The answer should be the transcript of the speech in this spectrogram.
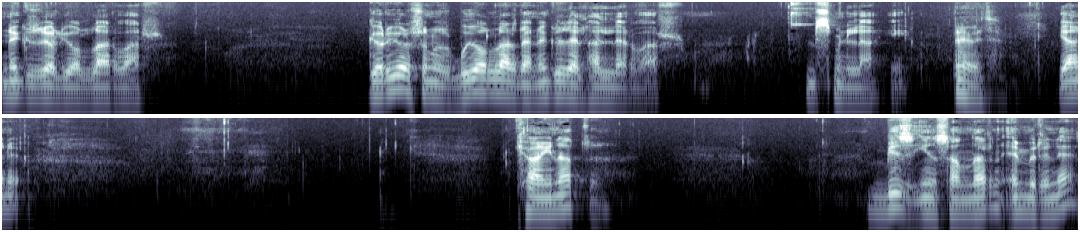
ne güzel yollar var. Görüyorsunuz bu yollarda ne güzel haller var. Bismillahi. Evet. Yani kainat biz insanların emrine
